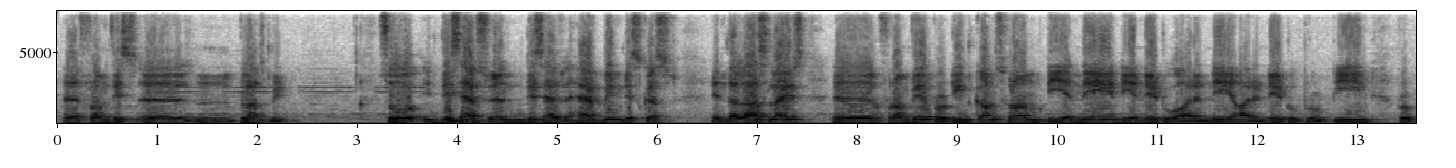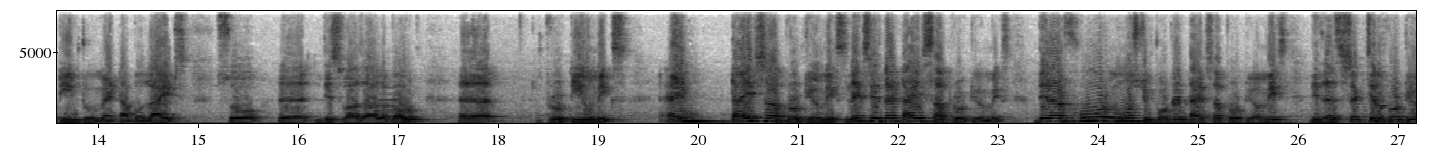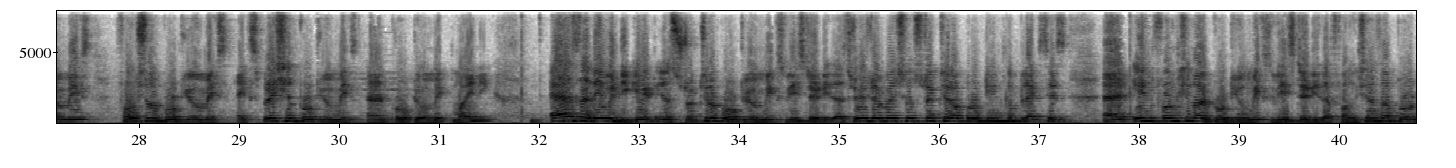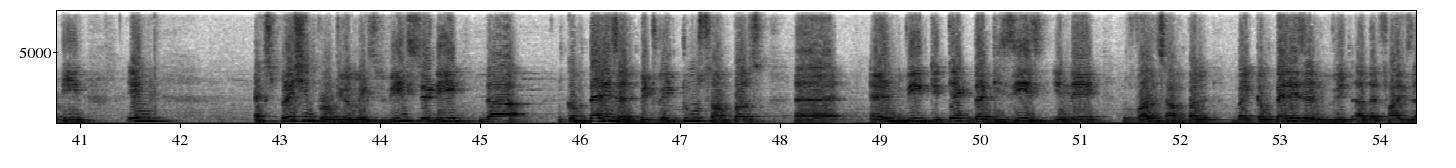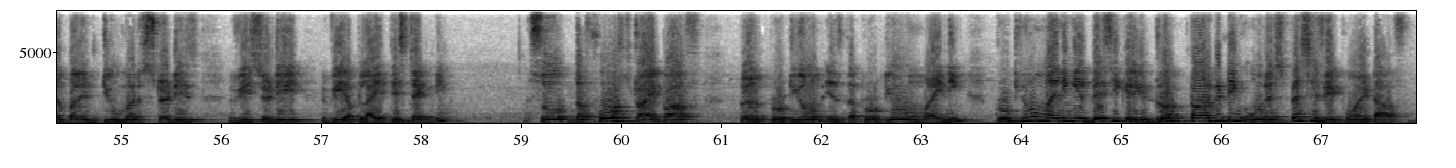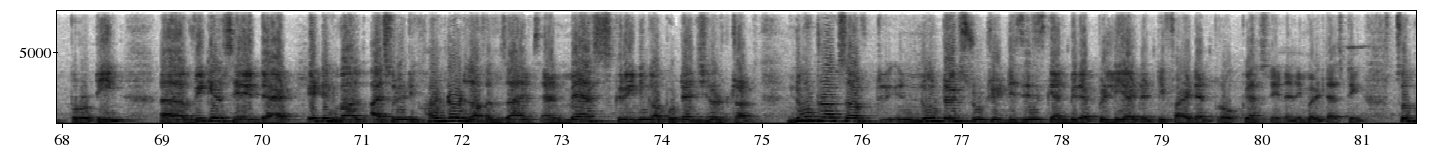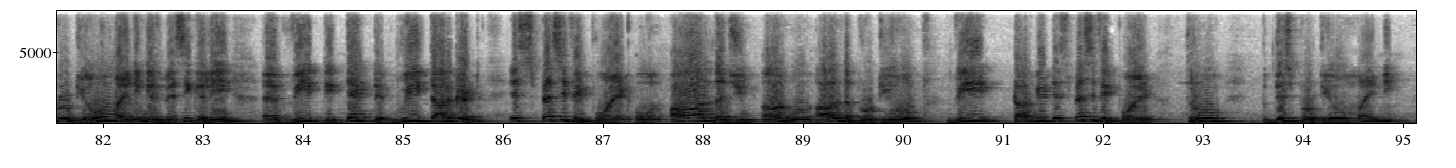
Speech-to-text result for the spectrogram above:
uh, from this uh, mm, plasmid so this has uh, this has have been discussed in the last slides uh, from where protein comes from DNA DNA to RNA RNA to protein protein to metabolites. So uh, this was all about uh, proteomics and types of proteomics. Next is the types of proteomics. There are four most important types of proteomics. These are structural proteomics functional proteomics expression proteomics and proteomic mining. As the name indicate in structural proteomics we study the three-dimensional structure of protein complexes and in functional proteomics we study the functions of protein. In expression proteomics we study the comparison between two samples uh, and we detect the disease in a one sample by comparison with other. For example in tumor studies we study we apply this technique. So the fourth type of uh, proteome is the proteome mining. Proteome mining is basically drug targeting on a specific point of protein. Uh, we can say that it involves isolating hundreds of enzymes and mass screening of potential drugs. New drugs of new drugs to treat disease can be rapidly identified and progressed in animal testing. So proteome mining is basically uh, we detect we target a specific point on all the gene on, on all the proteome. We target a specific point through this proteome mining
